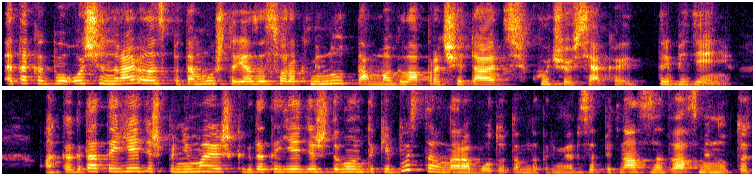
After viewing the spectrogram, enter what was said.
это как бы очень нравилось, потому что я за 40 минут там могла прочитать кучу всякой дребедени. А когда ты едешь, понимаешь, когда ты едешь довольно-таки быстро на работу, там, например, за 15, за 20 минут, то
